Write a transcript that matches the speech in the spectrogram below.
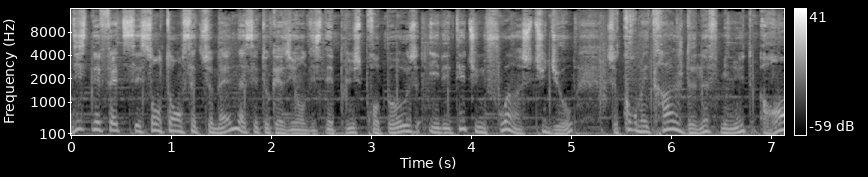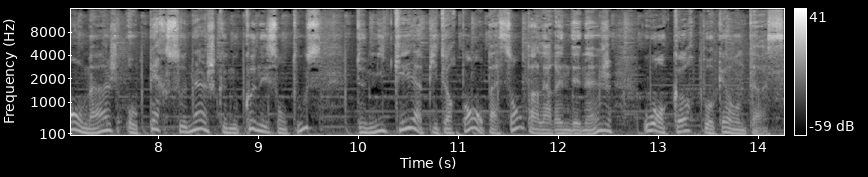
Disney fête ses 100 ans cette semaine. À cette occasion, Disney Plus propose Il était une fois un studio. Ce court-métrage de 9 minutes rend hommage aux personnages que nous connaissons tous, de Mickey à Peter Pan en passant par la Reine des Neiges ou encore Pocahontas.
